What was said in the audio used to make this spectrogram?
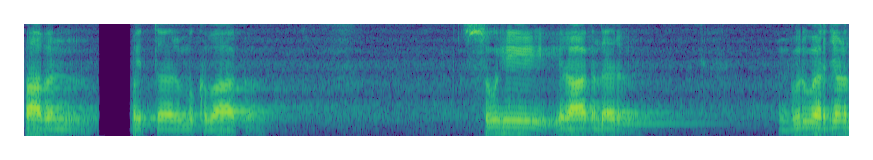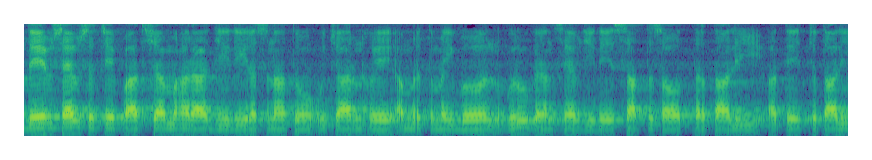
ਪਾਵਨ ਪਵਿੱਤਰ ਮੁਖਵਾਕ। ਸੂਹੀ ਰਾਗ ਅੰਦਰ ਗੁਰੂ ਅਰਜਨ ਦੇਵ ਸਾਹਿਬ ਸੱਚੇ ਪਾਤਸ਼ਾਹ ਮਹਾਰਾਜ ਜੀ ਦੀ ਰਸਨਾ ਤੋਂ ਉਚਾਰਨ ਹੋਏ ਅੰਮ੍ਰਿਤਮਈ ਬੋਲ ਗੁਰੂ ਗ੍ਰੰਥ ਸਾਹਿਬ ਜੀ ਦੇ 743 ਅਤੇ 44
